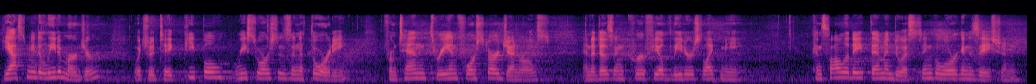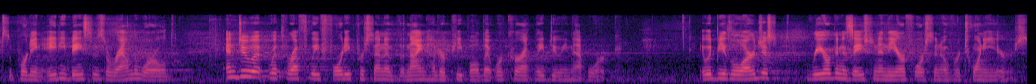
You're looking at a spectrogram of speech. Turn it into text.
He asked me to lead a merger, which would take people, resources, and authority from 10 three and four-star generals and a dozen career field leaders like me, consolidate them into a single organization supporting 80 bases around the world, and do it with roughly 40% of the 900 people that were currently doing that work. It would be the largest reorganization in the Air Force in over 20 years.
